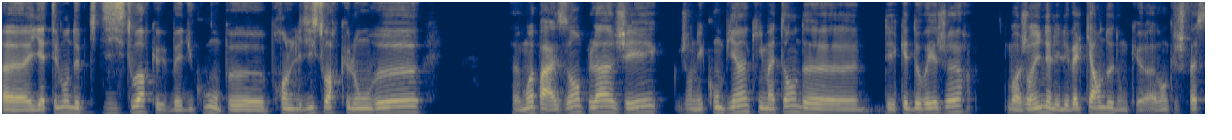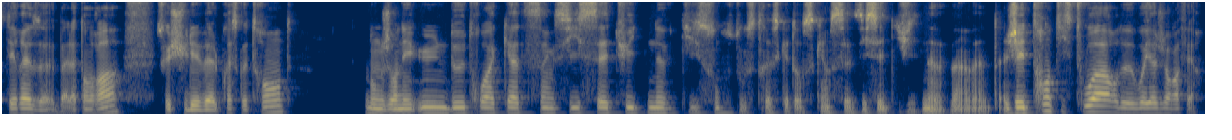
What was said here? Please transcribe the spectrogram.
Euh, Il y a tellement de petites histoires que bah, du coup on peut prendre les histoires que l'on veut. Euh, moi par exemple, là j'ai j'en ai combien qui m'attendent euh, des quêtes de voyageurs? Bon, j'en ai une, elle est level 42, donc avant que je fasse Thérèse, bah, elle attendra, parce que je suis level presque 30. Donc j'en ai 1, 2, 3, 4, 5, 6, 7, 8, 9, 10, 11, 12, 13, 14, 15, 16, 17, 18, 19, 20, 20. J'ai 30 histoires de voyageurs à faire.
